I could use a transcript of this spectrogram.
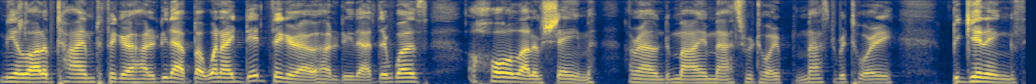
me a lot of time to figure out how to do that. But when I did figure out how to do that, there was a whole lot of shame around my masturbatory masturbatory beginnings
